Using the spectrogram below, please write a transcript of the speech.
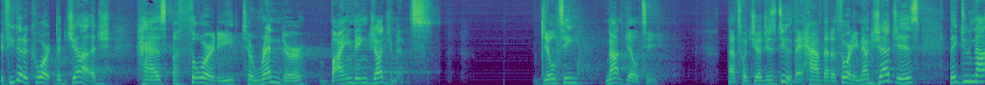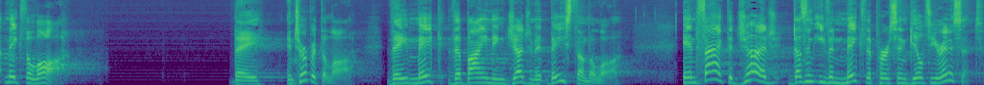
If you go to court, the judge has authority to render binding judgments guilty, not guilty. That's what judges do. They have that authority. Now, judges, they do not make the law, they interpret the law, they make the binding judgment based on the law. In fact, the judge doesn't even make the person guilty or innocent.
